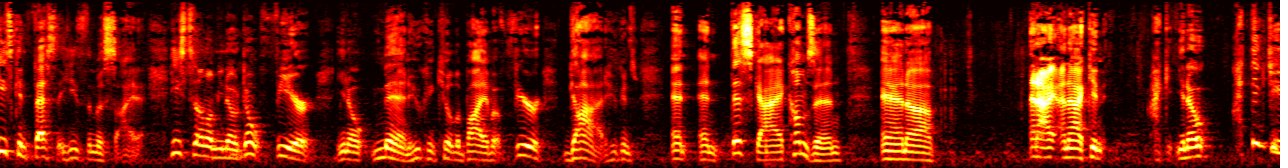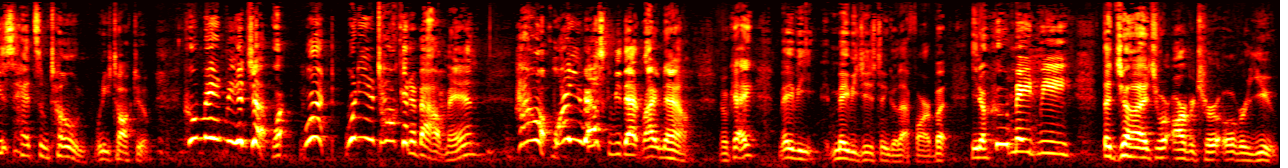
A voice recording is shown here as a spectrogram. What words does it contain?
He's confessed that he's the Messiah. He's telling them, you know, don't fear, you know, men who can kill the body, but fear God who can. And and this guy comes in, and uh, and I and I can, I can, you know, I think Jesus had some tone when he talked to him. Who made me a judge? What? What? What are you talking about, man? How? Why are you asking me that right now? Okay, maybe maybe Jesus didn't go that far, but you know, who made me the judge or arbiter over you?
